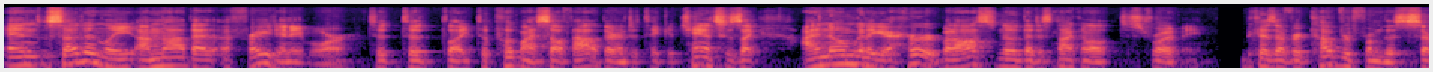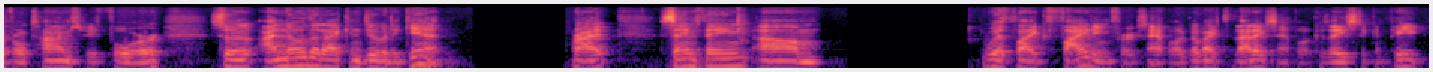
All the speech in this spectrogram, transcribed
And suddenly, I'm not that afraid anymore to to like to put myself out there and to take a chance because like I know I'm going to get hurt, but I also know that it's not going to destroy me because I've recovered from this several times before. So I know that I can do it again. Right. Same thing. Um, with like fighting, for example. I'll go back to that example because I used to compete.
